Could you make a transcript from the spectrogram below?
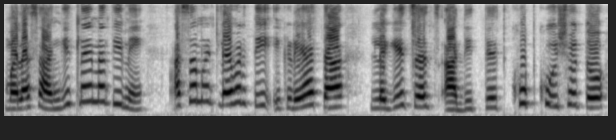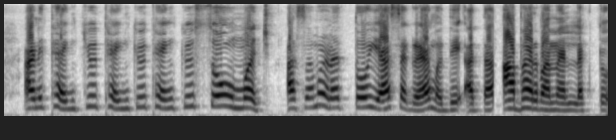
मला सांगितलंय ना तिने. असं म्हटल्यावरती इकडे आता लगेचच आदित्य खूप खुश होतो आणि thank you thank you thank you so much असं म्हणत तो या सगळ्यामध्ये आता आभार मानायला लागतो.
